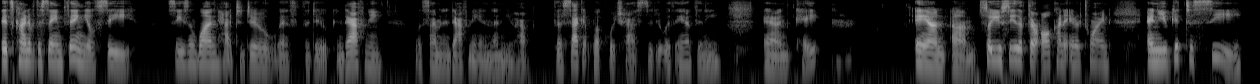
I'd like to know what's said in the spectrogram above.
it's kind of the same thing. You'll see season one had to do with the Duke and Daphne, with Simon and Daphne. And then you have the second book, which has to do with Anthony and Kate. And um, so you see that they're all kind of intertwined, and you get to see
